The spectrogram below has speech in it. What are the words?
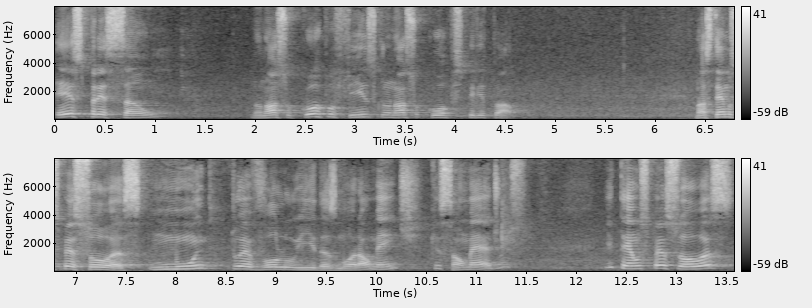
expressão no nosso corpo físico, no nosso corpo espiritual. Nós temos pessoas muito evoluídas moralmente, que são médiums, e temos pessoas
